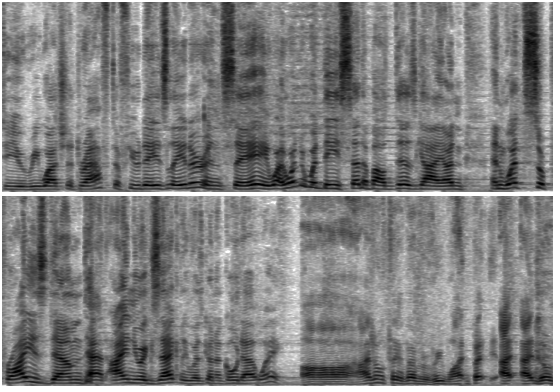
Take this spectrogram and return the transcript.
do you rewatch the draft a few days later and say, "Hey, I wonder what they said about this guy, and and what surprised them that I knew exactly was going to go that way." Uh, I don't think I've ever rewatched, but I, I, there,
